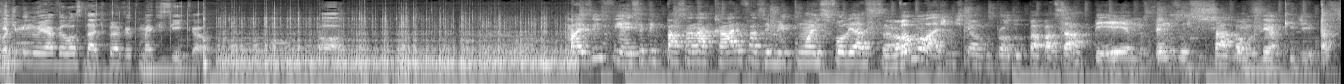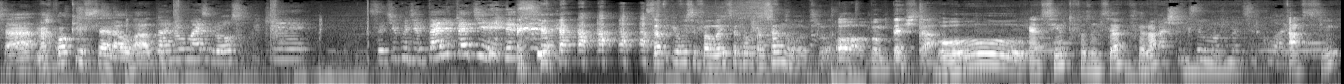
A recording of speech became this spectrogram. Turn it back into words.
Vou diminuir a velocidade pra ver como é que fica, ó. Ó. Mas enfim, aí você tem que passar na cara e fazer meio com uma esfoliação. Vamos lá, a gente tem algum produto pra passar? Temos, temos um sabãozinho aqui de passar. Mas qual que será o lado? Vai no mais grosso esse tipo de pele pede esse. Só porque você falou isso, eu vou passar no outro. Ó, vamos testar. Oh, é assim? Tô fazendo certo? Será? Acho que tem que ser um movimento circular. Assim?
